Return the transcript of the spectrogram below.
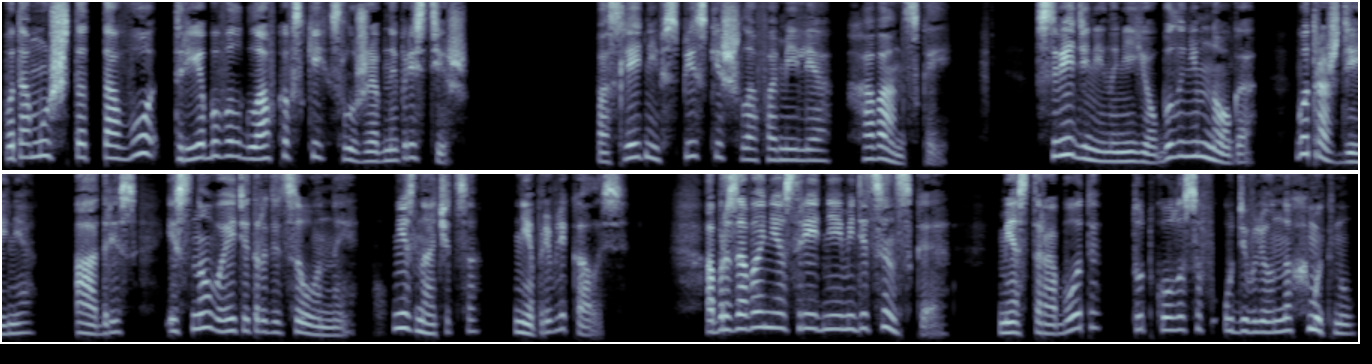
потому что того требовал главковский служебный престиж. Последней в списке шла фамилия Хованской. Сведений на нее было немного. Год рождения, адрес и снова эти традиционные. Не значится, не привлекалась. Образование среднее медицинское. Место работы, тут Колосов удивленно хмыкнул.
